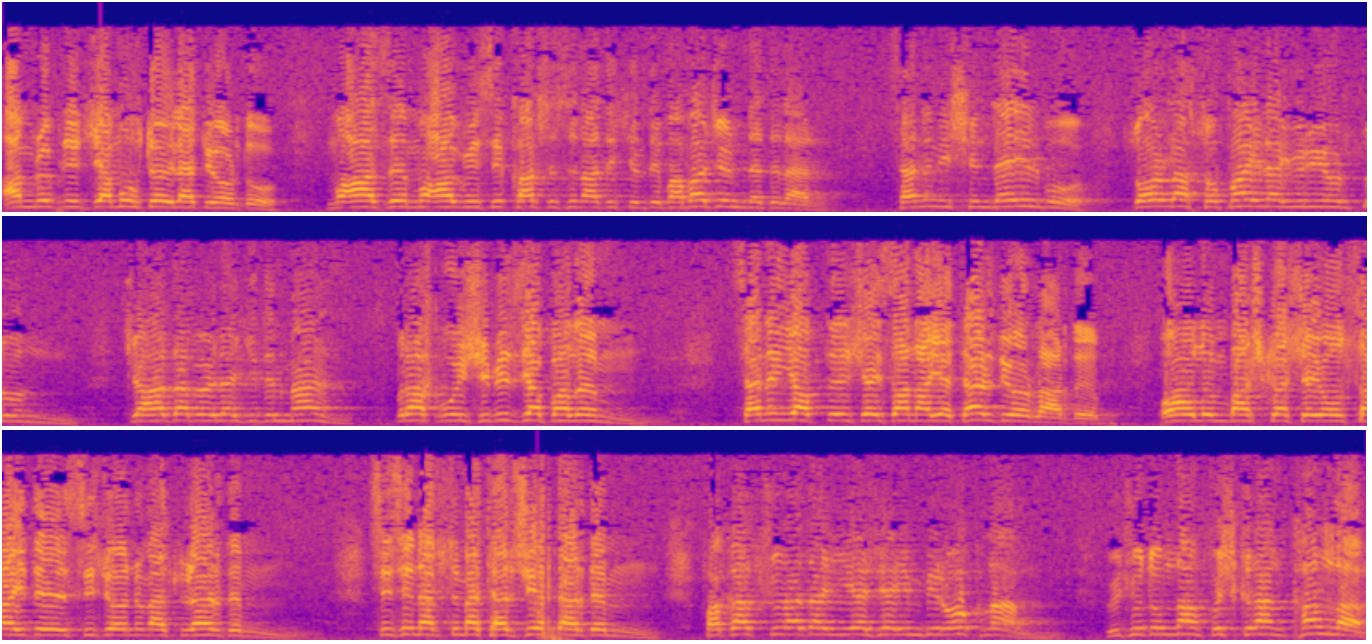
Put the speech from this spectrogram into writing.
Amr ibn Cemuh da öyle diyordu. Muaz'ı, Muavvis'i karşısına dikildi. Babacım dediler. Senin işin değil bu. Zorla sopayla yürüyorsun. Cihada böyle gidilmez. Bırak bu işi biz yapalım. Senin yaptığın şey sana yeter diyorlardı. Oğlum başka şey olsaydı sizi önüme sürerdim. Sizi nefsime tercih ederdim. Fakat şurada yiyeceğim bir okla, vücudumdan fışkıran kanla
